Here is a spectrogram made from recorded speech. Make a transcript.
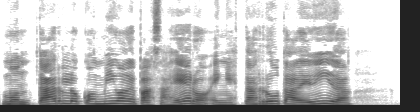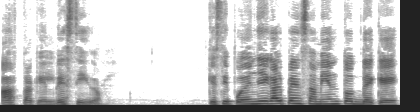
montarlo conmigo de pasajero en esta ruta de vida hasta que Él decida. Que si pueden llegar pensamientos de que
